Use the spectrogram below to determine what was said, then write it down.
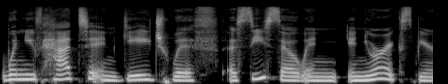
when you've had to engage with a CISO in, in your experience,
